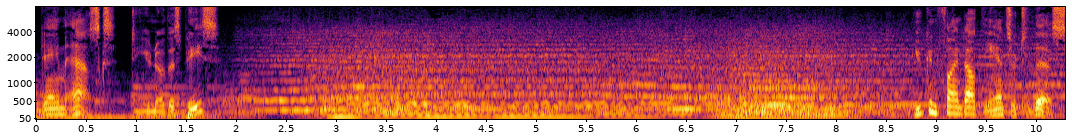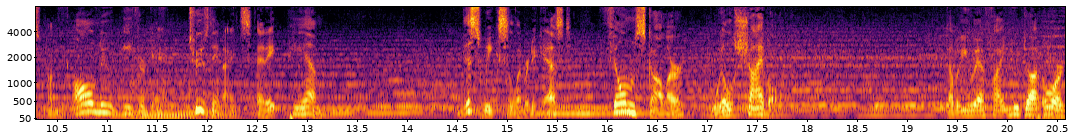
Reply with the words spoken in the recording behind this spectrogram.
Game asks, Do you know this piece? You can find out the answer to this on the all new Ether Game, Tuesday nights at 8 p.m. This week's celebrity guest, film scholar Will Scheibel. WFIU.org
